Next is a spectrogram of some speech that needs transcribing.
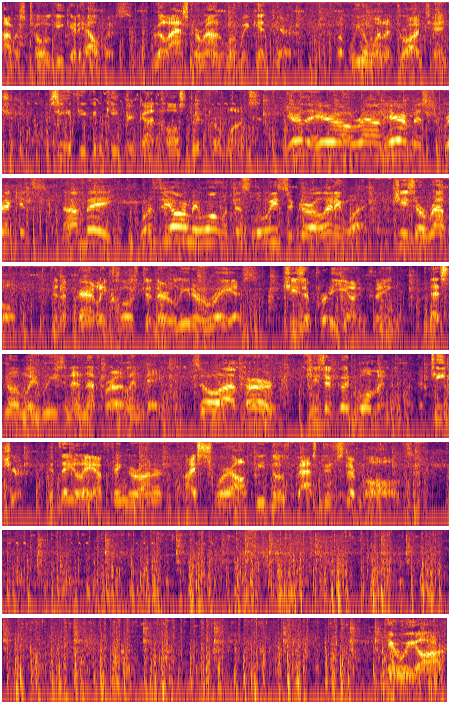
I was told he could help us. We'll ask around when we get there, but we don't want to draw attention. See if you can keep your gun holstered for once. You're the hero around here, Mr. Ricketts, not me. What does the army want with this Luisa girl anyway? She's a rebel, and apparently close to their leader, Reyes. She's a pretty young thing. That's normally reason enough for a Allende. So I've heard. She's a good woman, a teacher. If they lay a finger on her, I swear I'll feed those bastards their balls. Here we are.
